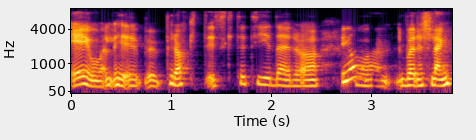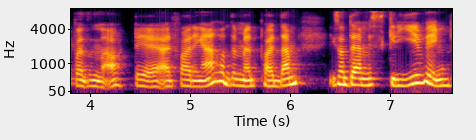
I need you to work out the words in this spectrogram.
er jo veldig praktisk til tider. Og, Ja. og bare sleng på en sånn artig erfaring jeg hadde med et par dem. Ikke sant, det med skriving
